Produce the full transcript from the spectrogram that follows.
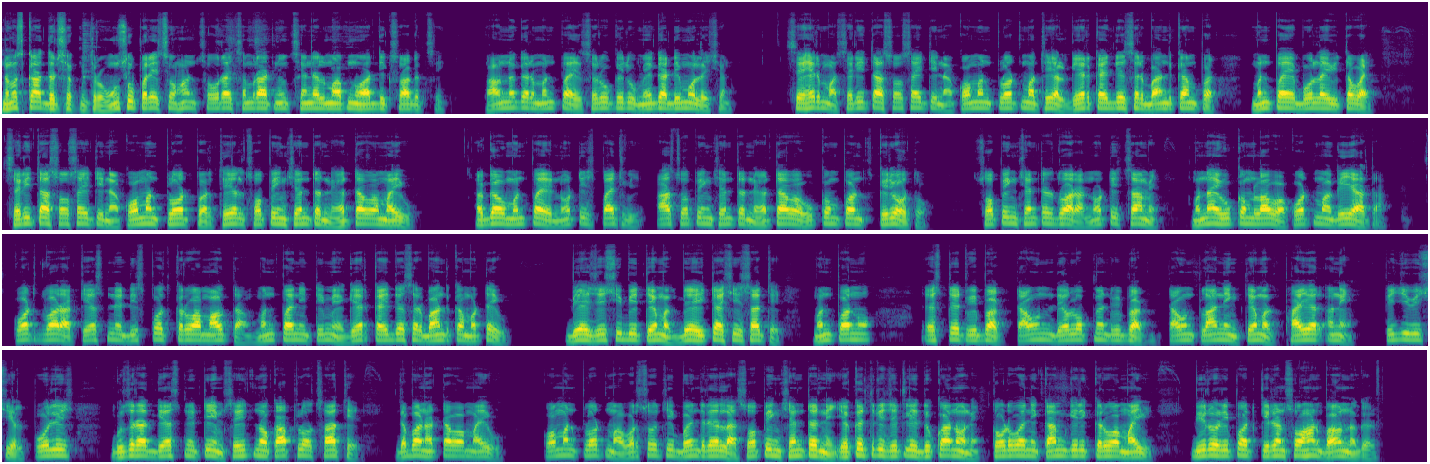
નમસ્કાર દર્શક મિત્રો, હું શું પરેશ ચૌહાણ. સૌરાષ્ટ્ર સમ્રાટ ન્યૂઝ ચેનલમાં આપનું હાર્દિક સ્વાગત છે. ભાવનગર મનપાએ શરૂ કર્યું મેગા ડિમોલેશન. શહેરમાં સરિતા સોસાયટીના કોમન પ્લોટમાં થયેલ ગેરકાયદેસર બાંધકામ પર મનપાએ બોલાવી તવાય સરિતા સોસાયટીના કોમન પ્લોટ પર થયેલ શોપિંગ સેન્ટરને હટાવવામાં આવ્યું. અગાઉ મનપાએ નોટિસ પાઠવી આ શોપિંગ સેન્ટરને હટાવવા હુકમ પણ કર્યો હતો. શોપિંગ સેન્ટર દ્વારા નોટિસ સામે મનાઈ હુકમ લાવવા કોર્ટમાં ગયા હતા. કોર્ટ દ્વારા કેસને ડિસ્પોઝ કરવામાં આવતા મનપાની ટીમે ગેરકાયદેસર બાંધકામ હટાવ્યું. બે જેસીબી તેમજ બે હિટાચી સાથે મનપાનું એસ્ટેટ વિભાગ, ટાઉન ડેવલપમેન્ટ વિભાગ, ટાઉન પ્લાનિંગ તેમજ ફાયર અને પીજીવીસીએલ, પોલીસ, ગુજરાત ગેસની ટીમ સહિતનો કાફલો સાથે દબાણ હટાવવામાં આવ્યું. કોમન પ્લોટમાં વર્ષોથી બંધ રહેલા શોપિંગ સેન્ટરની એકત્રીસ જેટલી દુકાનોને તોડવાની કામગીરી કરવામાં આવી. Bureau report Kiran Sohan, Bhavnagar.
